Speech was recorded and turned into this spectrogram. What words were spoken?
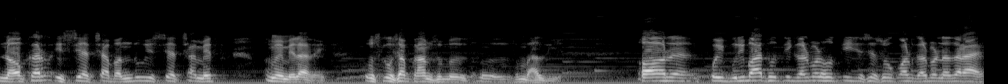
नौकर, इससे अच्छा बंधु, इससे अच्छा मित्र हमें मिला नहीं। उसको सब काम संभाल दिए और कोई बुरी बात होती, गड़बड़ होती, जिसे सो कॉल गड़बड़ नज़र आए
